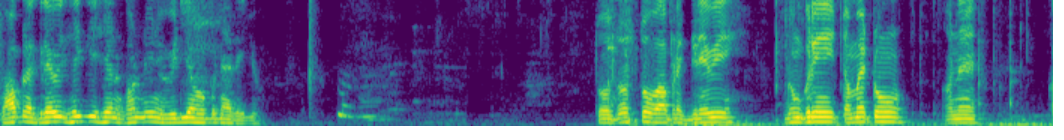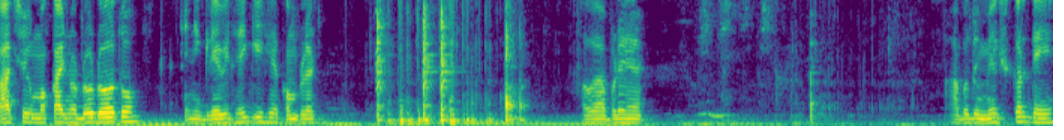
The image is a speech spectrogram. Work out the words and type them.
તો આપણે ગ્રેવી થઈ ગઈ છે અને કન્ટિન્યુ વિડીયોમાં બનાવી રહીજો તો દોસ્તો, આપણે ગ્રેવી, ડુંગળી, ટમેટું અને કાચી મકાઈનો ડોડો હતો. એની ગ્રેવી થઈ ગઈ છે કમ્પ્લીટ હવે આપણે આ બધું મિક્સ કરી દઈએ.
